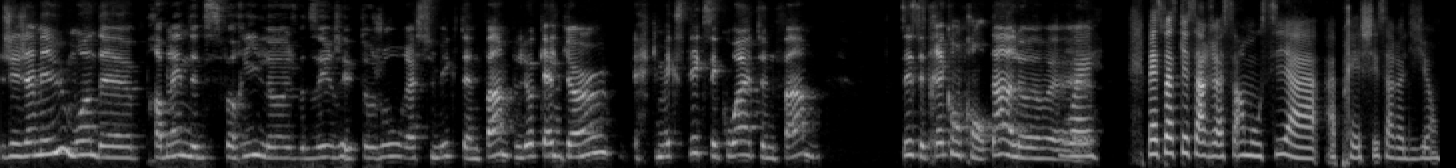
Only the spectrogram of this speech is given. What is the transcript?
j'ai jamais eu, moi, de problème de dysphorie, là. Je veux dire, j'ai toujours assumé que tu es une femme. Puis là, quelqu'un qui m'explique c'est quoi être une femme, tu sais, c'est très confrontant, là. Euh. Oui. Mais c'est parce que ça ressemble aussi à, prêcher sa religion.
